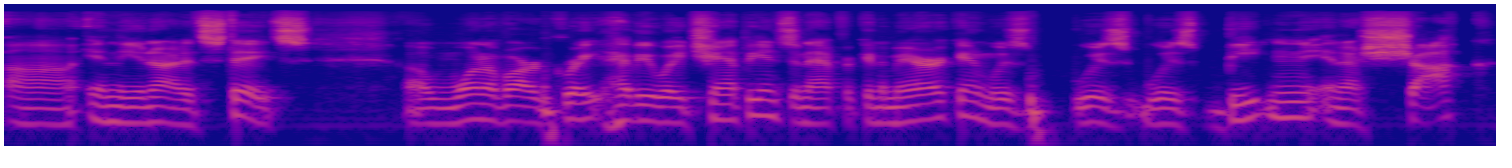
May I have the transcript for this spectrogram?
uh, in the United States. Uh, one of our great heavyweight champions, an African American, was was was beaten in a shock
